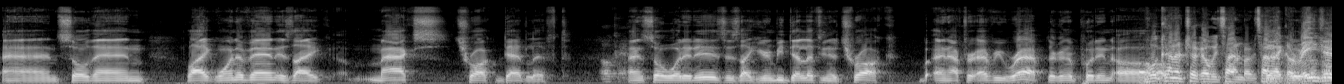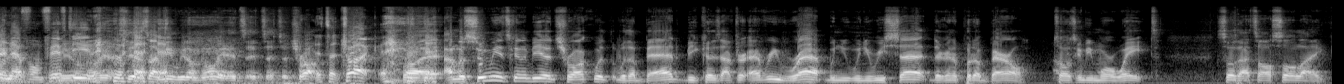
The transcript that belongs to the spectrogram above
And so then like one event is like max truck deadlift. Okay. And so what it is is like you're gonna be deadlifting a truck, and after every rep they're gonna put in a what kind of truck are we talking about? We're talking like a Ranger, know an. F one fifty. We don't know fifty. yet. See, that's what I mean. We don't know it. It's it's it's a truck. It's a truck. but I'm assuming it's going to be a truck with, with a bed because after every rep, when you when you reset, they're going to put a barrel, so it's going to be more weight. So that's also like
